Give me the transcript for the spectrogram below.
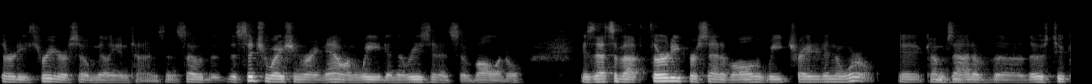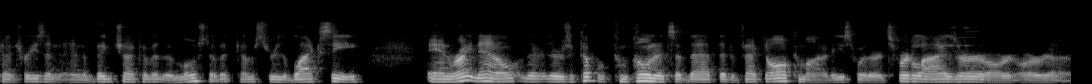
33 or so million tons. And so the, the situation right now on wheat and the reason it's so volatile is that's about 30% of all the wheat traded in the world. It comes mm-hmm. out of the, those two countries, and, and a big chunk of it, the most of it, comes through the Black Sea. And right now, there, there's a couple components of that that affect all commodities, whether it's fertilizer or, or uh,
